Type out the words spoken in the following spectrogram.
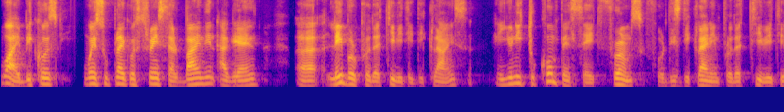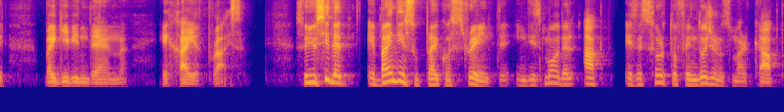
Why? Because when supply constraints are binding, again, uh, labor productivity declines, and you need to compensate firms for this decline in productivity by giving them a higher price. So you see that a binding supply constraint in this model act as a sort of endogenous markup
